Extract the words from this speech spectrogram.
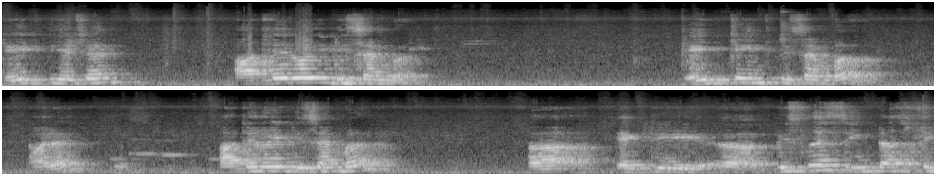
ডেট দিয়েছেন আঠেরোই ডিসেম্বর। এইটিন্থ ডিসেম্বর আঠেরোই ডিসেম্বর একটি বিজনেস ইন্ডাস্ট্রি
